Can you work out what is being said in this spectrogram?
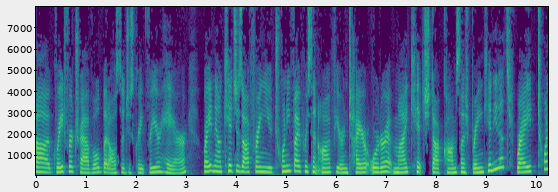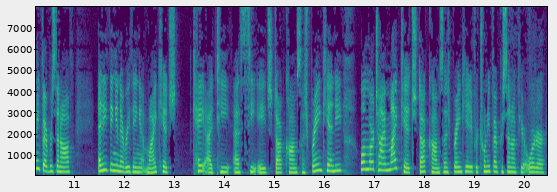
Uh, great for travel, but also just great for your hair. Right now, Kitsch is offering you 25% off your entire order at mykitsch.com slash brain candy. That's right. 25% off anything and everything at mykitsch, K-I-T-S-C-H dot com slash brain candy. One more time, mykitsch.com slash brain candy for 25% off your order.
